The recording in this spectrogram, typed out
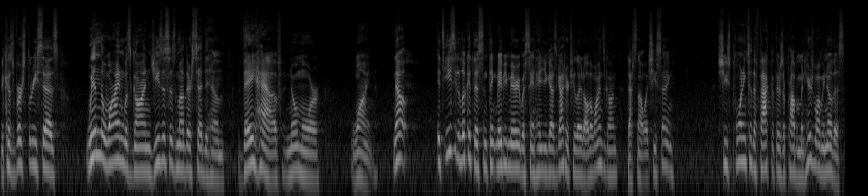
Because verse 3 says, When the wine was gone, Jesus' mother said to him, They have no more wine. Now, it's easy to look at this and think maybe Mary was saying, Hey, you guys got here too late, all the wine's gone. That's not what she's saying she's pointing to the fact that there's a problem. And here's why we know this.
